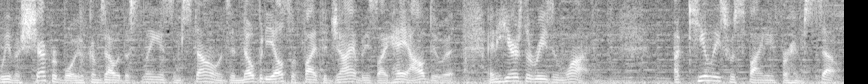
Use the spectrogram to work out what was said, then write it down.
we have a shepherd boy who comes out with a sling and some stones, and nobody else will fight the giant, but he's like, hey, I'll do it. And here's the reason why. Achilles was fighting for himself,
